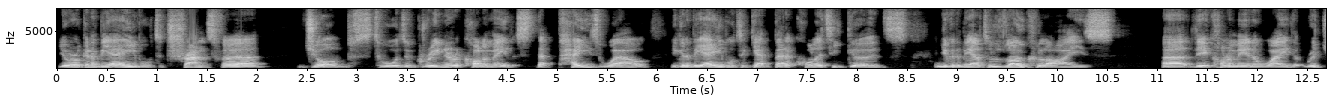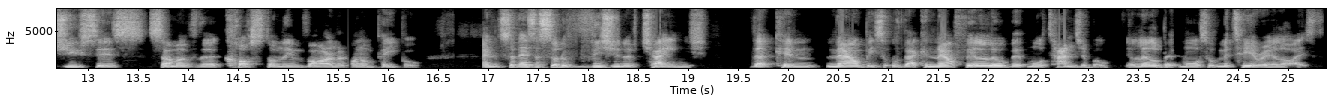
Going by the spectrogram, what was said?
you're going to be able to transfer jobs towards a greener economy that pays well. You're going to be able to get better quality goods and you're going to be able to localize uh, the economy in a way that reduces some of the cost on the environment and on people. And so there's a sort of vision of change that can now be sort of that can now feel a little bit more tangible, a little bit more sort of materialized.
